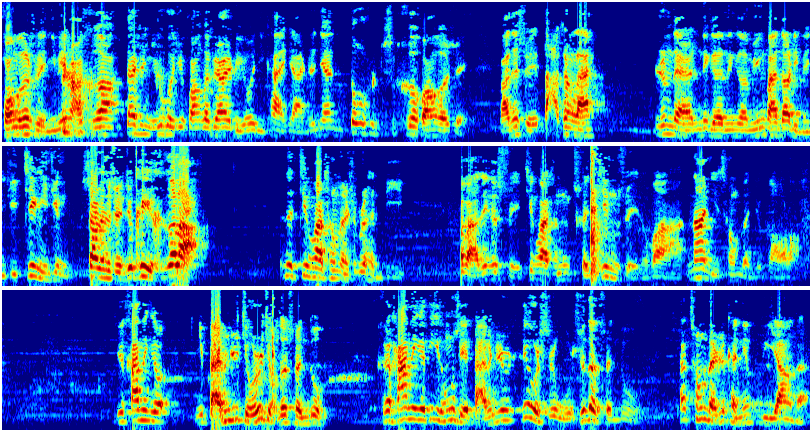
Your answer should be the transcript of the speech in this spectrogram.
黄河水你没法喝，但是你如果去黄河边旅游，你看一下，人家都是喝黄河水，把那水打上来。扔点那个那个明矾到里面去静一静，上面的水就可以喝了。那净化成本是不是很低？要把这个水净化成纯净水的话，那你成本就高了。就它那个你百分之九十九的纯度，和它那个地桶水百分之六十五十的纯度，它成本是肯定不一样的，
